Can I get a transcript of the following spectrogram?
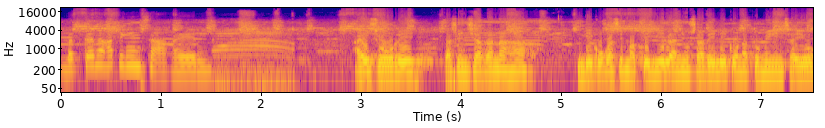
Ba't ka nakatingin sa akin? Ay, sorry. Pasensya ka na ha. Hindi ko kasi mapigilan yung sarili ko na tumingin sa'yo.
